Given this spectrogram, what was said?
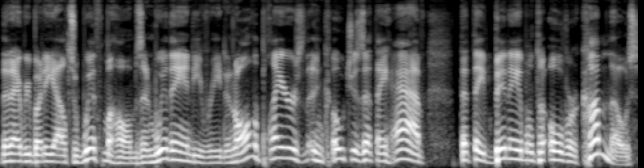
than everybody else with Mahomes and with Andy Reid and all the players and coaches that they have that they've been able to overcome those.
